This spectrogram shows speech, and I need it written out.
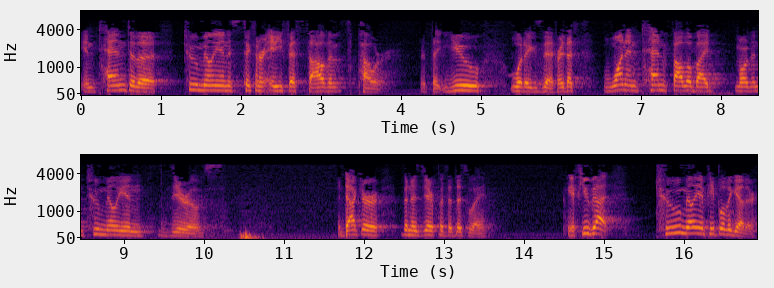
in 10 to the 2,685,000th power. Right, that you would exist. Right? That's 1 in 10 followed by more than 2 million zeros. Dr. Binazir puts it this way If you got 2 million people together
